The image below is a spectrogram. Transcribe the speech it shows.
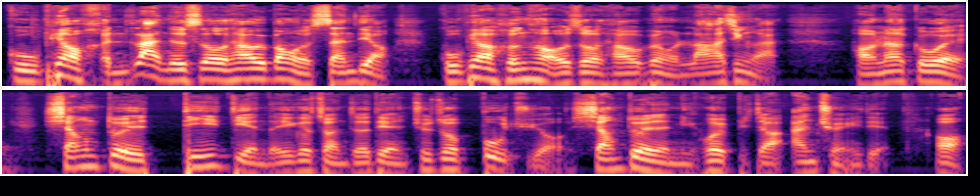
股票很烂的时候，它会帮我删掉；股票很好的时候，它会帮我拉进来。好，那各位相对低点的一个转折点去做布局哦，相对的你会比较安全一点哦。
